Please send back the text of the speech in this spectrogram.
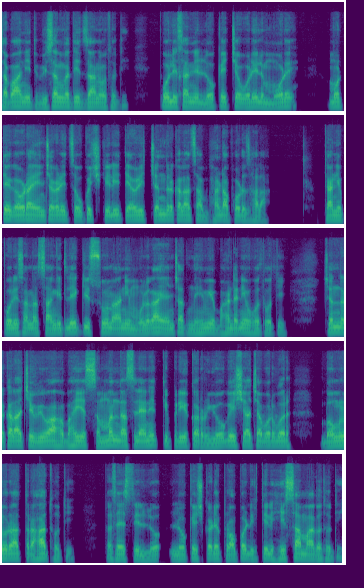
जबानीत विसंगती जाणवत होती. पोलिसांनी लोकेशचे वडील मोडे मोठे गौडा यांच्याकडे चौकशी केली त्यावेळी चंद्रकलाचा भांडाफोड झाला. त्याने पोलिसांना सांगितले की सून आणि मुलगा यांच्यात नेहमी भांडणे होत होती. चंद्रकलाचे विवाहबाह्य संबंध असल्याने ती प्रियकर योगेश याच्याबरोबर बंगळुरात राहत होती. तसेच ती लो लोकेशकडे प्रॉपर्टीतील हिस्सा मागत होती.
